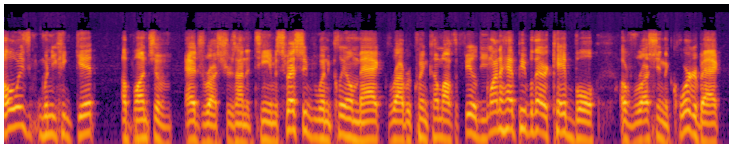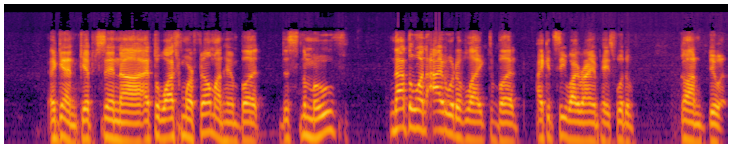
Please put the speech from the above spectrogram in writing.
always when you can get a bunch of edge rushers on a team, especially when Khalil Mack, Robert Quinn come off the field, you want to have people that are capable of rushing the quarterback. Again, Gipson, uh, I have to watch more film on him, but this is the move. Not the one I would have liked, but I could see why Ryan Pace would have gone do it.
